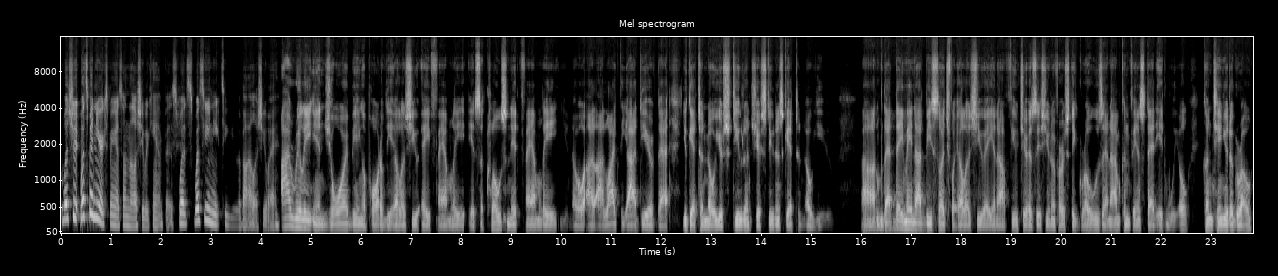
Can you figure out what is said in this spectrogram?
what's your what's been your experience on the LSUA campus? What's what's unique to you about LSUA? I really enjoy being a part of the LSUA family. It's a close knit family. You know, I, I like the idea of that. You get to know your students. Your students get to know you. Um, that day may not be such for LSUA in our future as this university grows, and I'm convinced that it will continue to grow.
